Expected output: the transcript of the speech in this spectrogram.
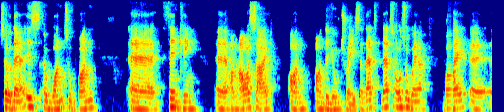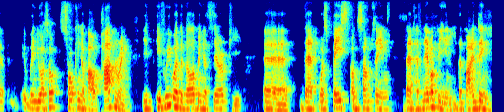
So there is a one-to-one uh, thinking on our side. on on the uTRACE, And that's that's also where why when you are talking about partnering, if we were developing a therapy that was based on something that had never been the binding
